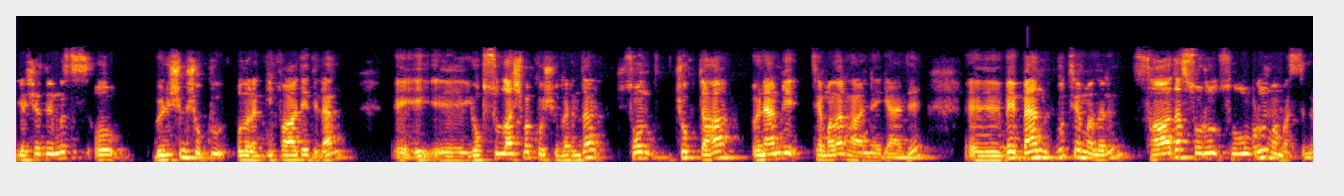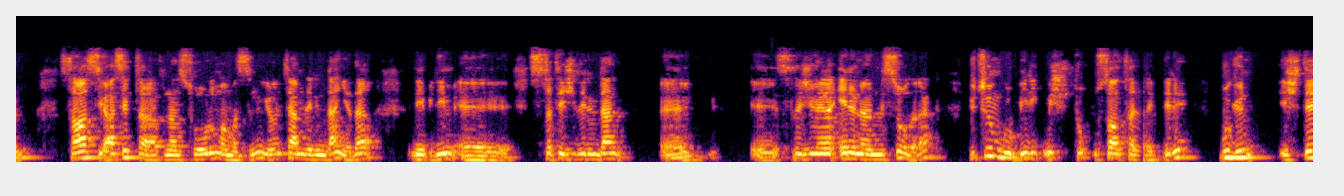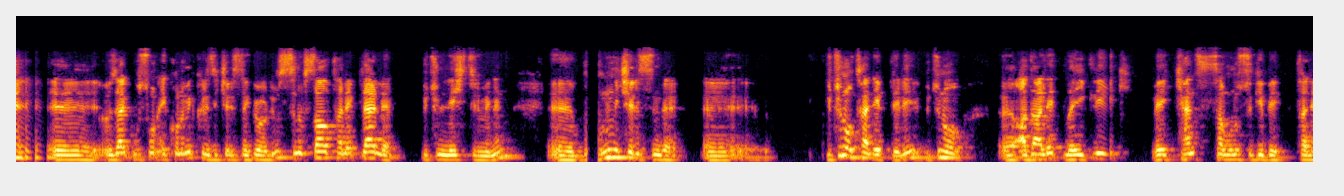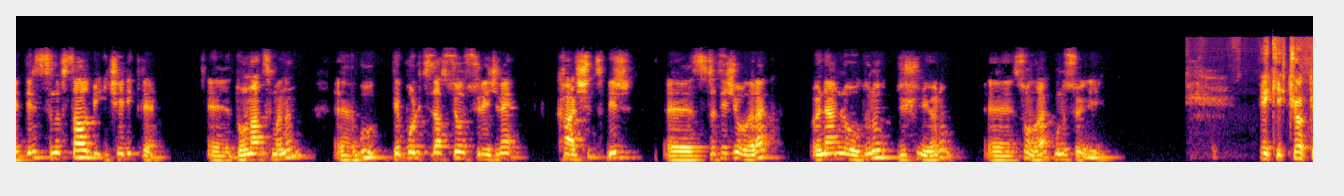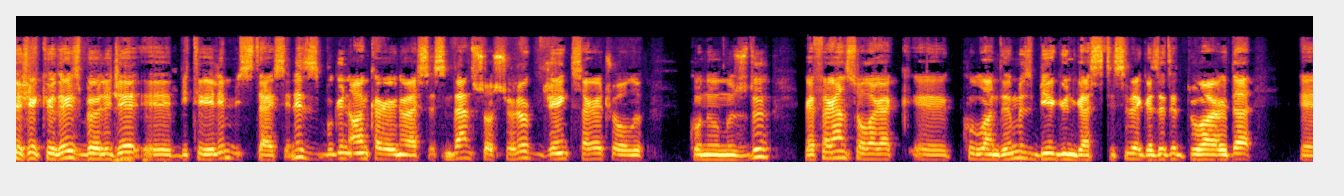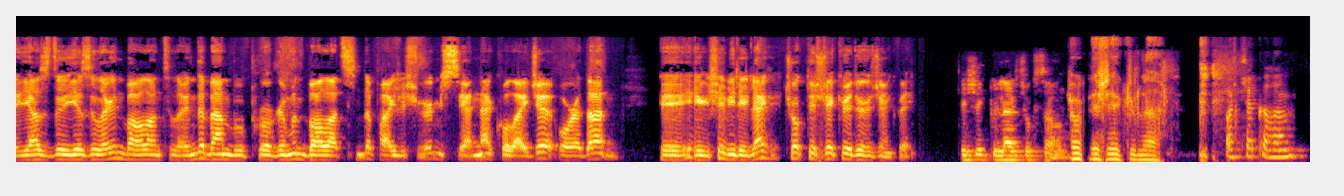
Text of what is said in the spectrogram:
yaşadığımız o bölüşüm şoku olarak ifade edilen e, e, yoksullaşma koşullarında son çok daha önemli temalar haline geldi. E, ve ben bu temaların sağda soru, sorulmamasının, sağ siyaset tarafından sorulmamasının yöntemlerinden ya da ne bileyim e, stratejilerinden e, e, stratejilerin en önemlisi olarak bütün bu birikmiş toplumsal talepleri bugün işte e, özellikle bu son ekonomik kriz içerisinde gördüğümüz sınıfsal taleplerle bütünleştirmenin e, bunun içerisinde e, bütün o talepleri, bütün o e, adalet, layıklık ve kent savunusu gibi talepleri sınıfsal bir içerikle e, donatmanın e, bu depolitizasyon sürecine karşıt bir e, strateji olarak önemli olduğunu düşünüyorum. E, son olarak bunu söyleyeyim. Peki çok teşekkür ederiz. Böylece e, bitirelim isterseniz. Bugün Ankara Üniversitesi'nden sosyolog Cenk Saraçoğlu konuğumuzdu. Referans olarak e, kullandığımız Bir Gün Gazetesi ve Gazete Duvar'da e, yazdığı yazıların bağlantılarını da ben bu programın bağlantısında paylaşıyorum. İsteyenler kolayca oradan e, erişebilirler. Çok teşekkür ediyoruz Cenk Bey. Teşekkürler, çok sağ olun. Çok teşekkürler. Hoşçakalın.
